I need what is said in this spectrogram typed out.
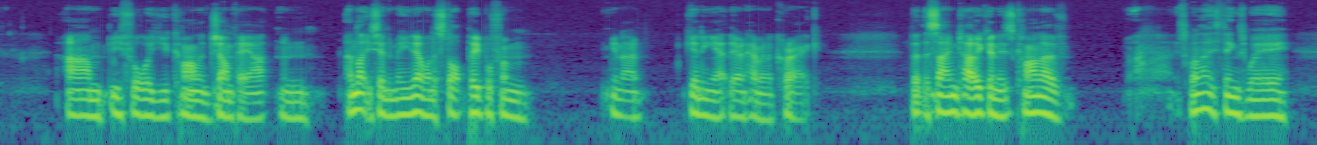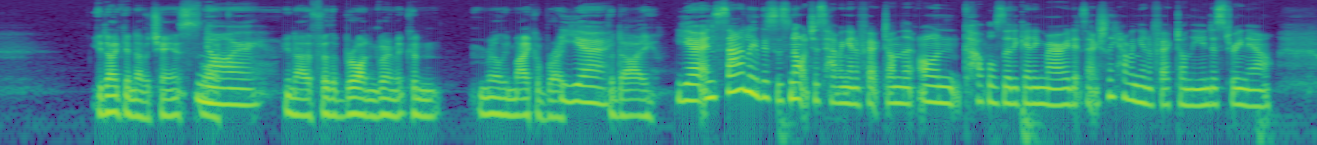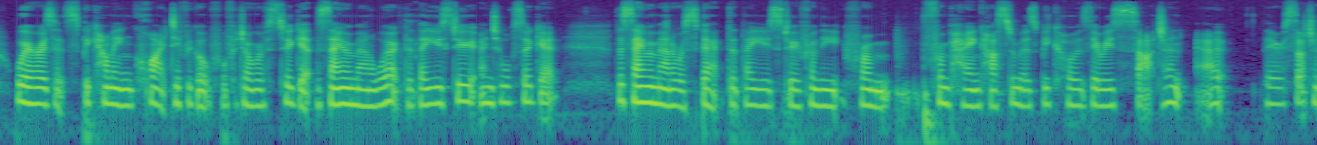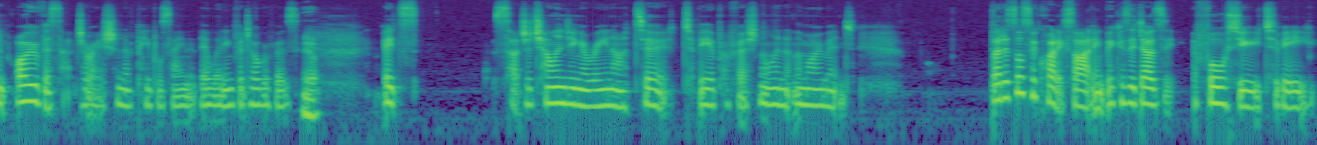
um, before you kind of jump out and and like you said to me, you don't want to stop people from, you know, getting out there and having a crack. But at the same token, it's kind of it's one of those things where you don't get another chance. Like, No. you know, for the bride and groom, it couldn't really make or break Yeah. the day. Yeah, and sadly, this is not just having an effect on the on couples that are getting married. It's actually having an effect on the industry now, whereas it's becoming quite difficult for photographers to get the same amount of work that they used to, and to also get the same amount of respect that they used to from the from from paying customers because there is such an uh, there is such an oversaturation of people saying that they're wedding photographers. Yep. It's such a challenging arena to to be a professional in at the moment but it's also quite exciting because it does force you to be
